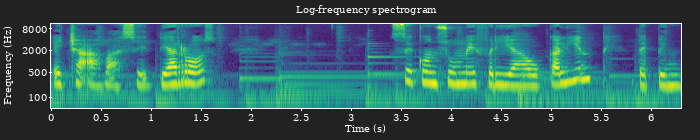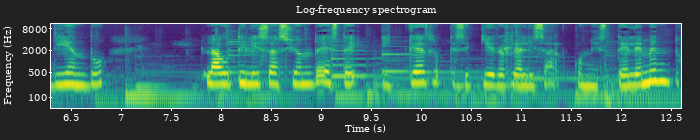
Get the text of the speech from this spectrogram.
hecha a base de arroz, se consume fría o caliente, dependiendo la utilización de este y qué es lo que se quiere realizar con este elemento.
